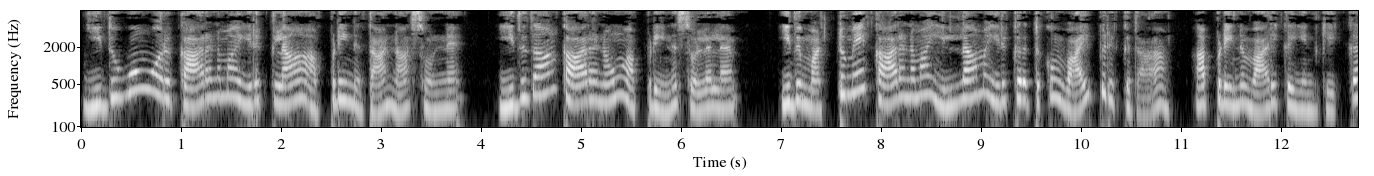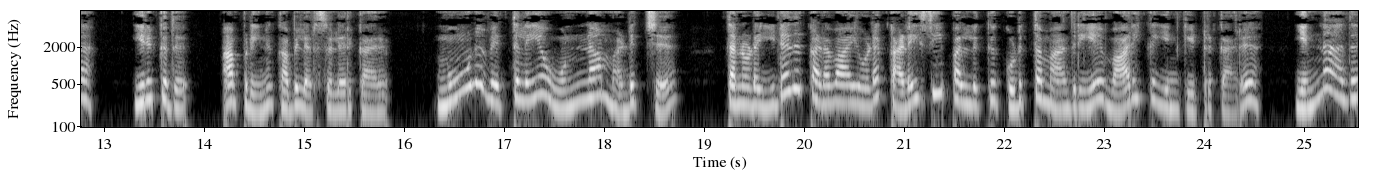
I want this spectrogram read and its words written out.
இதுவும் ஒரு காரணமா இருக்கலாம் அப்படின்னு தான் நான் சொன்னேன். இதுதான் காரணம் அப்படின்னு சொல்லல. இது மட்டுமே காரணமா இல்லாம இருக்கிறதுக்கும் வாய்ப்பு இருக்குதா? அப்படின்னு வாரிக்கையன் கேட்க இருக்குது அப்படின்னு கபிலர் சொல்லிருக்காரு. மூணு வெத்திலைய ஒன்னா மடிச்சு தன்னோட இடது கடவாயோட கடைசி பல்லுக்கு கொடுத்த மாதிரியே வாரிக்கையன் கேட்டிருக்காரு. என்ன அது?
